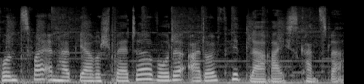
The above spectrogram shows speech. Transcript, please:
Rund zweieinhalb Jahre später wurde Adolf Hitler Reichskanzler.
